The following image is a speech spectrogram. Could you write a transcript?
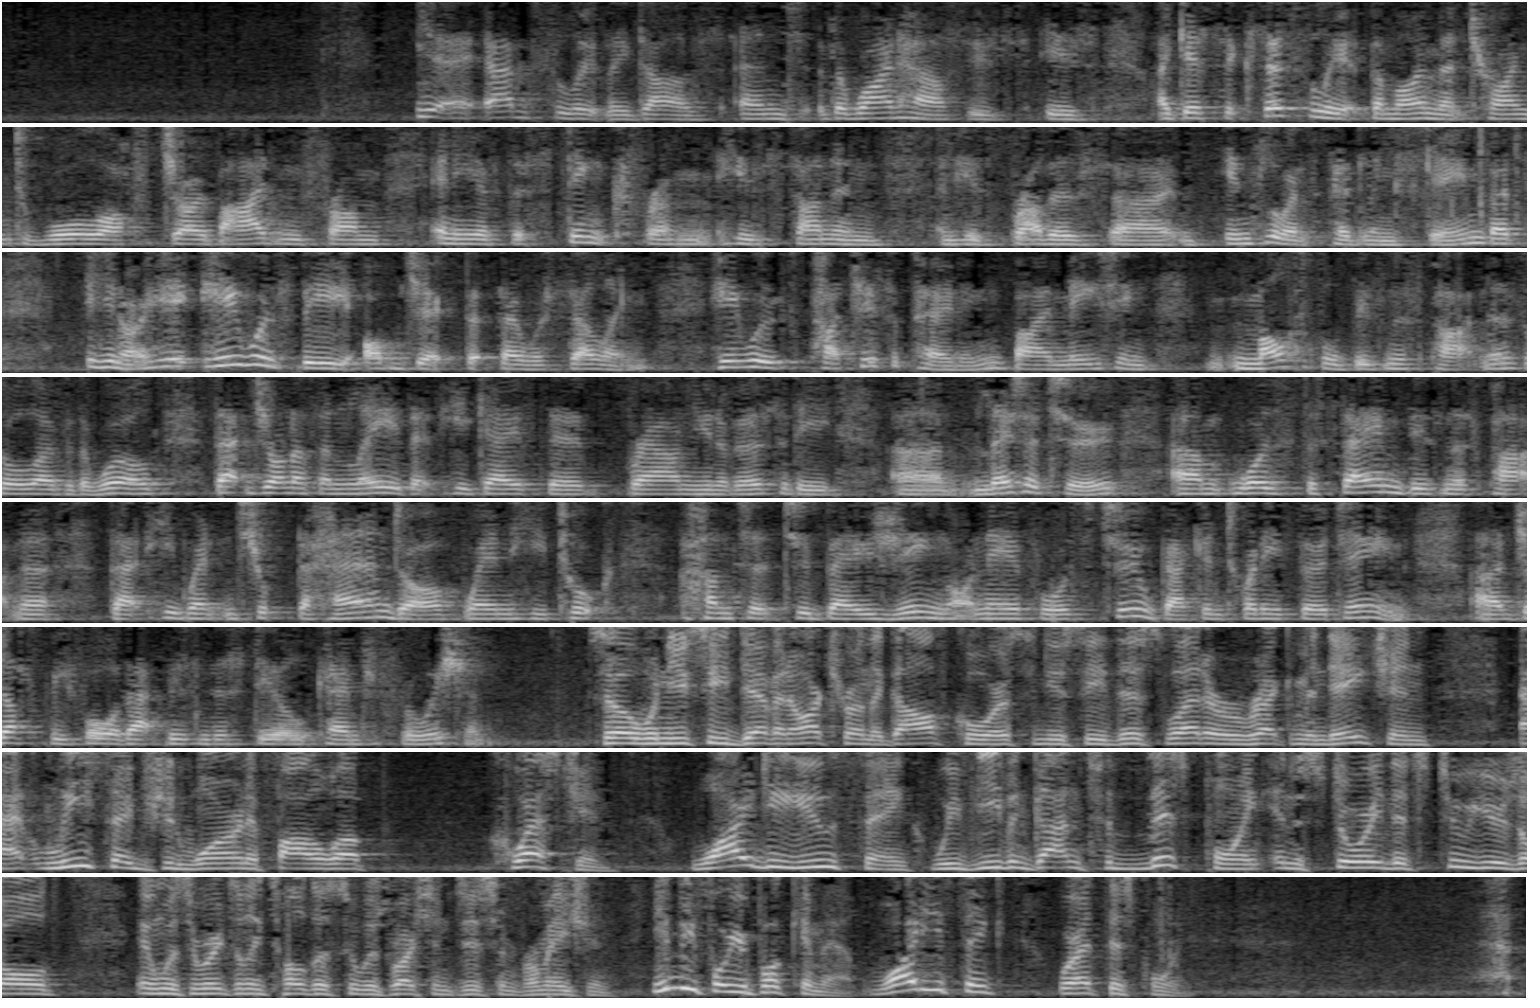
Yeah, absolutely does. And the White House is, is, I guess, successfully at the moment trying to wall off Joe Biden from any of the stink from his son and, and his brother's uh, influence peddling scheme. But you know, he, he was the object that they were selling. He was participating by meeting multiple business partners all over the world. That Jonathan Li that he gave the Brown University uh, letter to um, was the same business partner that he went and shook the hand of when he took Hunter to Beijing on Air Force Two back in 2013, uh, just before that business deal came to fruition. So when you see Devon Archer on the golf course and you see this letter of recommendation, at least they should warrant a follow-up question. Why do you think we've even gotten to this point in a story that's two years old and was originally told us it was Russian disinformation? Even before your book came out. Why do you think we're at this point?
